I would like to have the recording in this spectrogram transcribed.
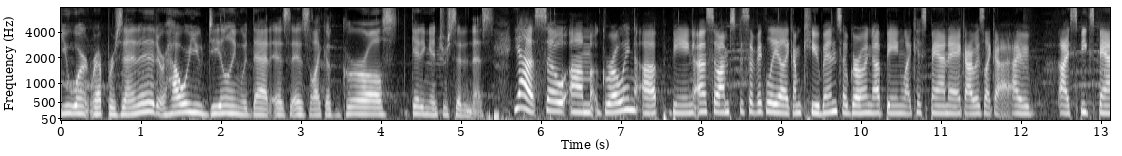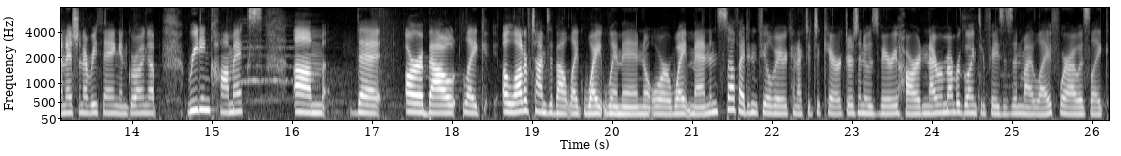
you weren't represented? Or how were you dealing with that as, as like a girl getting interested in this? Yeah, so um, growing up being, uh, so I'm specifically like, I'm Cuban, so growing up being like Hispanic, I was like, I, I, I speak Spanish and everything, and growing up reading comics um, that are about like a lot of times about like white women or white men and stuff. I didn't feel very connected to characters and it was very hard. And I remember going through phases in my life where I was like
